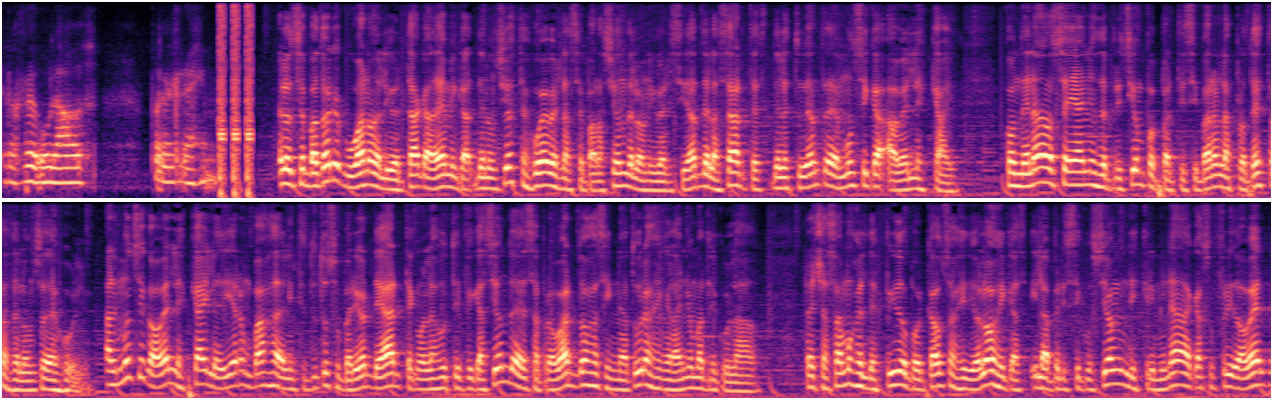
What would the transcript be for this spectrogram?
de los regulados por el régimen. El Observatorio Cubano de Libertad Académica denunció este jueves la separación de la Universidad de las Artes del estudiante de música Abel Lescay, condenado a seis años de prisión por participar en las protestas del 11 de julio. Al músico Abel Lescay le dieron baja del Instituto Superior de Arte con la justificación de desaprobar dos asignaturas en el año matriculado. Rechazamos el despido por causas ideológicas y la persecución indiscriminada que ha sufrido Abel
